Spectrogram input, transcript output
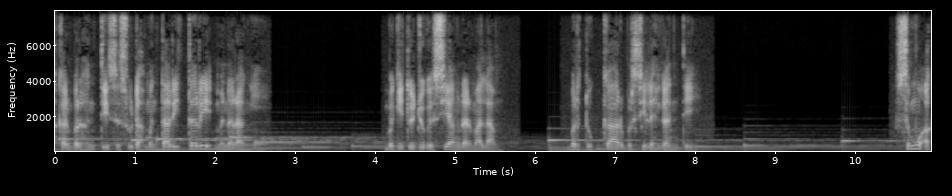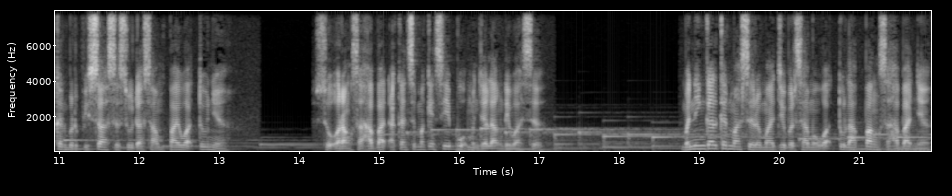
akan berhenti sesudah mentari terik menerangi. Begitu juga siang dan malam, bertukar bersilih ganti semua akan berpisah sesudah sampai waktunya. Seorang sahabat akan semakin sibuk menjelang dewasa. Meninggalkan masa remaja bersama waktu lapang sahabatnya,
